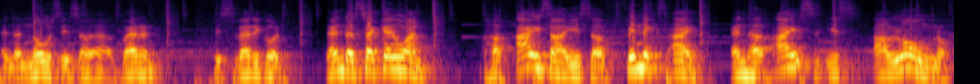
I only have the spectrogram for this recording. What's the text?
and the nose is uh, barren. It's very good. Then the second one, her eyes are is a phoenix eye, and her eyes is are long, no,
